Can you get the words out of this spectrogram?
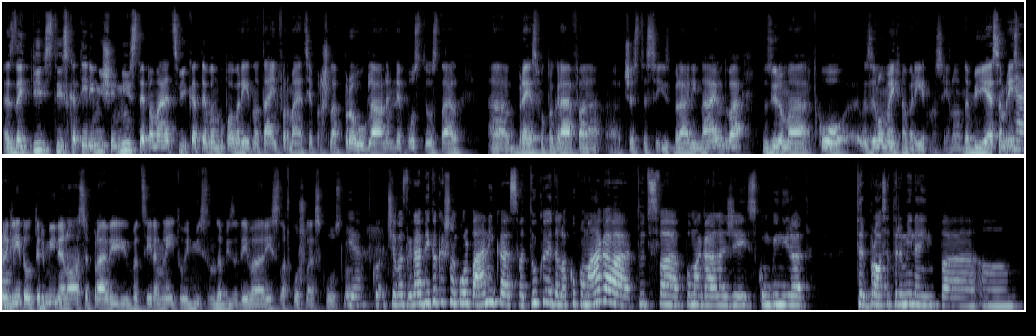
Zdaj tisti, s katerimi še niste, pa malo cvikate, vam bo pa verjetno ta informacija prišla prav. V glavnem ne boste ostali uh, brez fotografa, uh, če ste se izbrali naju dva, oziroma tako zelo majhna verjetnost. je, No, da bi jaz sem res ja. pregledal termine, no, se pravi v celem letu in mislim, da bi zadeva res lahko šla skozi. No. Ja, tako, če vas grabi kakršna koli panika, sva tukaj, da lahko pomagava. Tudi sva pomagala že skombinirati ter, proste termine in pa. Um,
